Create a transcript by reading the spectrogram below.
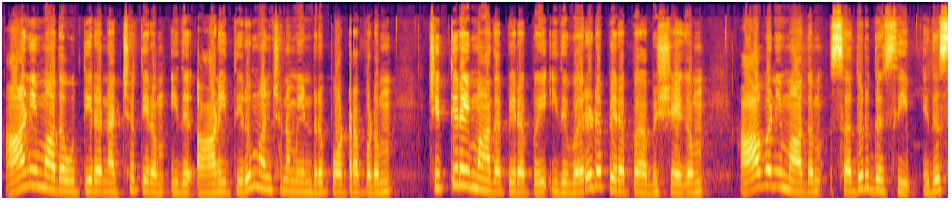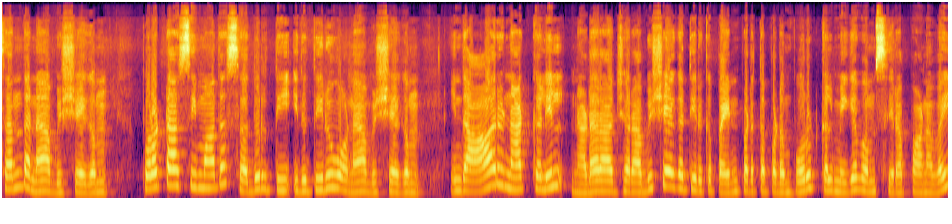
ஆணி மாத உத்திர நட்சத்திரம் இது ஆணி திருமஞ்சனம் என்று போற்றப்படும். சித்திரை மாத பிறப்பு இது வருட பிறப்பு அபிஷேகம். ஆவணி மாதம் சதுர்தசி இது சந்தன அபிஷேகம். புரட்டாசி மாத சதுர்த்தி இது திருவோண அபிஷேகம். இந்த ஆறு நாட்களில் நடராஜர் அபிஷேகத்திற்கு பயன்படுத்தப்படும் பொருட்கள் மிகவும் சிறப்பானவை.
